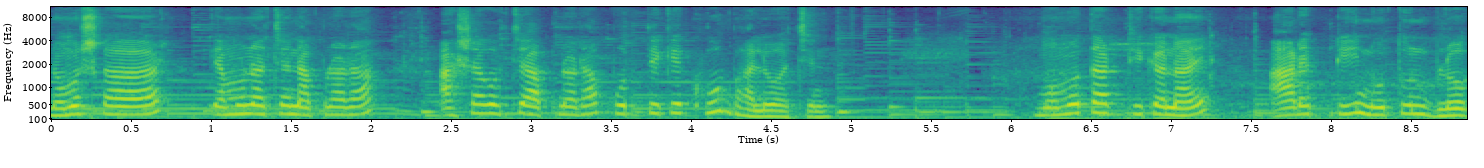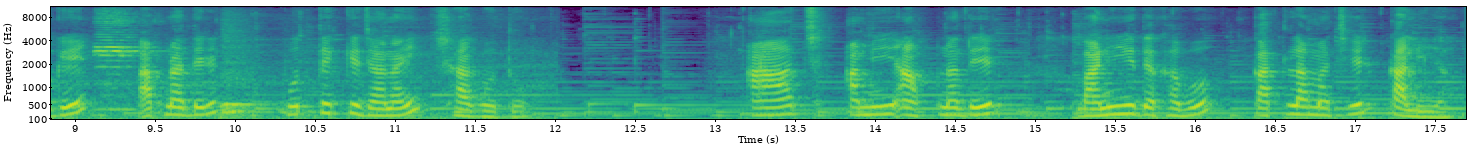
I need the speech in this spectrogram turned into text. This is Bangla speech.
নমস্কার, কেমন আছেন আপনারা? আশা করছি আপনারা প্রত্যেকে খুব ভালো আছেন। মমতার ঠিকানায় আর একটি নতুন ব্লগে আপনাদের প্রত্যেককে জানাই স্বাগত। আজ আমি আপনাদের বানিয়ে দেখাবো কাতলা মাছের কালিয়া।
